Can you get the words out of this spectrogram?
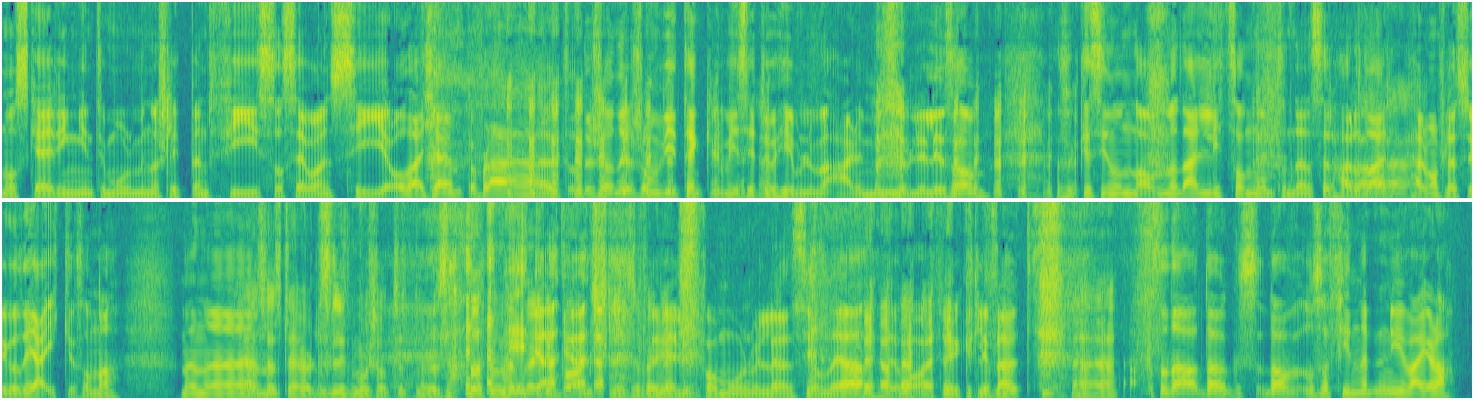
nå skal jeg ringe inn til moren min og slippe en fis og se hva hun sier. Å, det er kjempeflaut! Du skjønner, som vi tenker Vi sitter jo i himmelen med Er det mulig, liksom? Jeg skal ikke si noen navn, men det er litt sånn noen tendenser her og der. Herman Flesvig og de er ikke sånn, da. Men uh, Jeg syns det hørtes litt morsomt ut når du sa det, men veldig barnslig, selvfølgelig. Jeg lurer på hva moren ville si om det, ja. Det var fryktelig flaut. Ja, ja. Så da, da, da, og så finner den nye veier, da.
